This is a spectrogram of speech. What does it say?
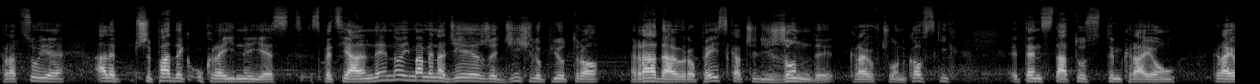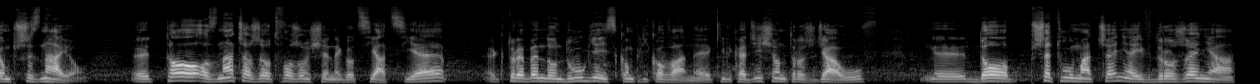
pracuje, ale przypadek Ukrainy jest specjalny. No i mamy nadzieję, że dziś lub jutro Rada Europejska, czyli rządy krajów członkowskich, ten status tym krajom, krajom przyznają. To oznacza, że otworzą się negocjacje, które będą długie i skomplikowane, kilkadziesiąt rozdziałów do przetłumaczenia i wdrożenia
